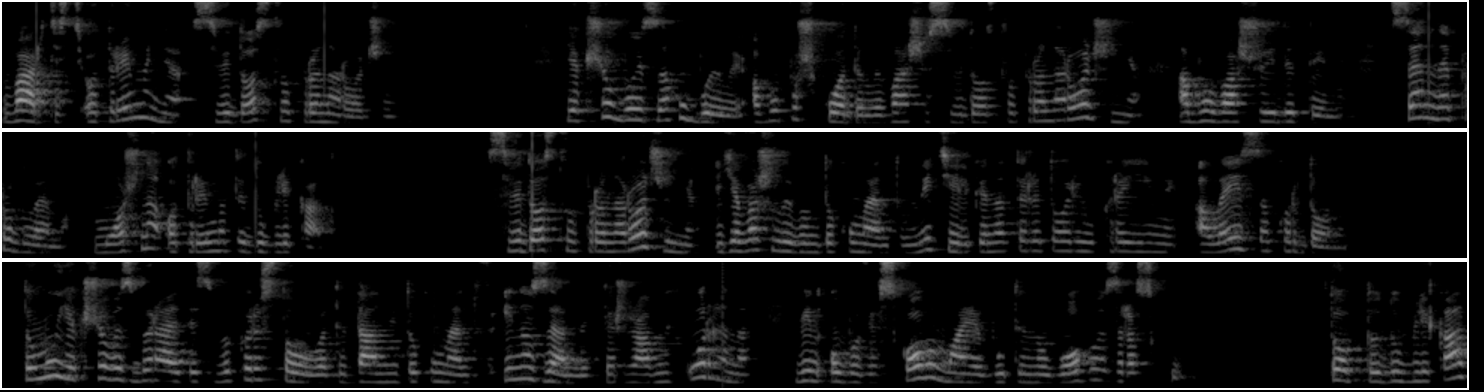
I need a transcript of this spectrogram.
Вартість отримання свідоцтва про народження. Якщо ви загубили або пошкодили ваше свідоцтво про народження або вашої дитини, це не проблема, можна отримати дублікат. Свідоцтво про народження є важливим документом не тільки на території України, але й за кордоном. Тому, якщо ви збираєтесь використовувати даний документ в іноземних державних органах, він обов'язково має бути нового зразку. Тобто дублікат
